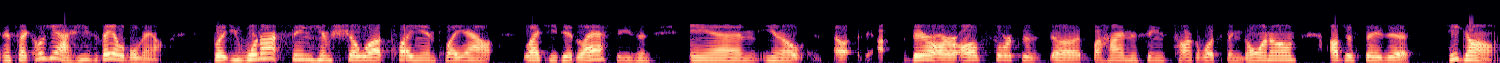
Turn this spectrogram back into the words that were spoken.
and it's like, oh yeah, he's available now. But you were not seeing him show up, play in, play out like he did last season. And you know, uh, there are all sorts of uh, behind the scenes talk of what's been going on. I'll just say this: he gone.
